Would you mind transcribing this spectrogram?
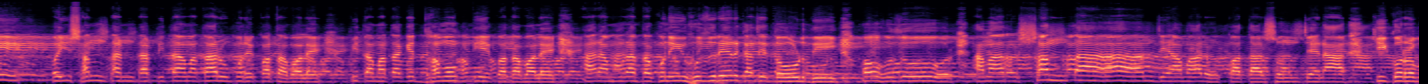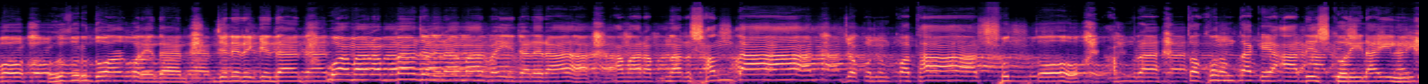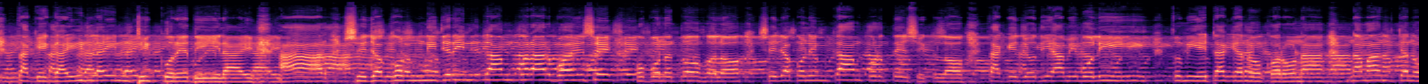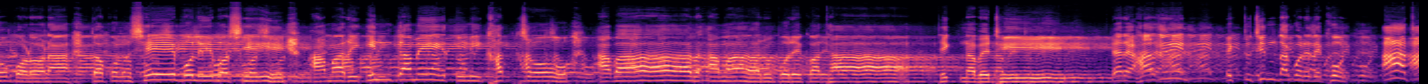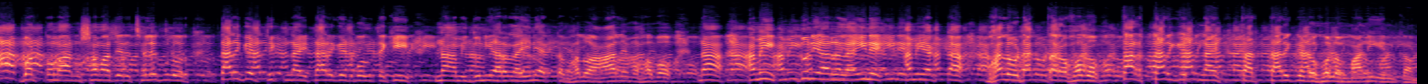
ওই সন্তানটা পিতামাতার উপরে কথা বলে, পিতামাতাকে ধমক দিয়ে কথা বলে। আর আমরা তখন এই হুজুরের কাছে দৌড় দিই, ও হুজুর, আমার সন্তান যে আমার কথা শুনছে না, কি করব? হুজুর দোয়া করে দেন, জেনে রেখে দেন, ও আমার আব্বা জানেরা, আমার ভাই জানেরা, আমার আপনার সন্তান যখন কথা শুনতো, আমরা তখন তাকে আদেশ করি নাই, তাকে গাইডলাইন ঠিক করে দিই নাই। আর সে যখন নিজের ইনকাম করার বয়সে উপনীত হলো, সে যখন ইনকাম করতে শিখলো, তাকে যদি আমি বলি, তুমি এটা কেন করো না? নামাজ কেন পড়ো না? তখন সে বলে বসে, আমার ইনকামে তুমি খাচ্ছ, আবার আমার উপরে কথা। ঠিক না বেঠি আরে একটু চিন্তা করে দেখুন। আজ বর্তমান সমাজের ছেলেগুলোর টার্গেট ঠিক নাই টার্গেট বলতে কি? না, আমি দুনিয়ার লাইনে একটা ভালো আলেম হব, না, আমি দুনিয়ার লাইনে আমি একটা ভালো ডাক্তার হব, তার টার্গেট নাই, তার টার্গেট হলো মানি ইনকাম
